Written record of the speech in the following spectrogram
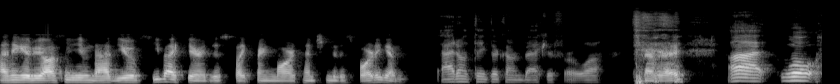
I think it'd be awesome even to have UFC back here and just like bring more attention to the sport again. I don't think they're coming back here for a while. Never, right? uh, well,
